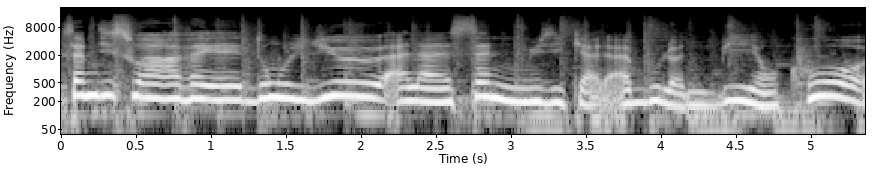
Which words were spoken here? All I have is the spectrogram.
Samedi soir avait donc lieu à la scène musicale à Boulogne-Billancourt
